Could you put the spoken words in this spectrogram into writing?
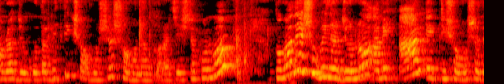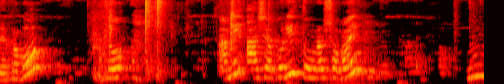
আমরা যোগ্যতা ভিত্তিক সমস্যার সমাধান করার চেষ্টা করব। তোমাদের সুবিধার জন্য আমি আর একটি সমস্যা দেখাবো। তো আমি আশা করি তোমরা সবাই হুম,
